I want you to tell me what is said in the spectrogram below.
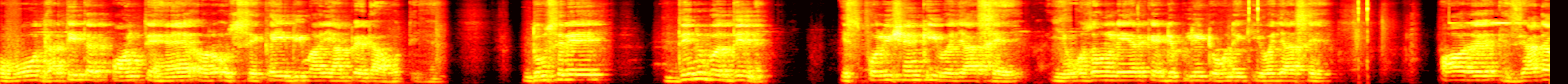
वो धरती तक पहुँचते हैं और उससे कई बीमारियाँ पैदा होती हैं। दूसरे, दिन ब दिन इस पोल्यूशन की वजह से ये ओजोन लेयर के डिप्लीट होने की वजह से और ज़्यादा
